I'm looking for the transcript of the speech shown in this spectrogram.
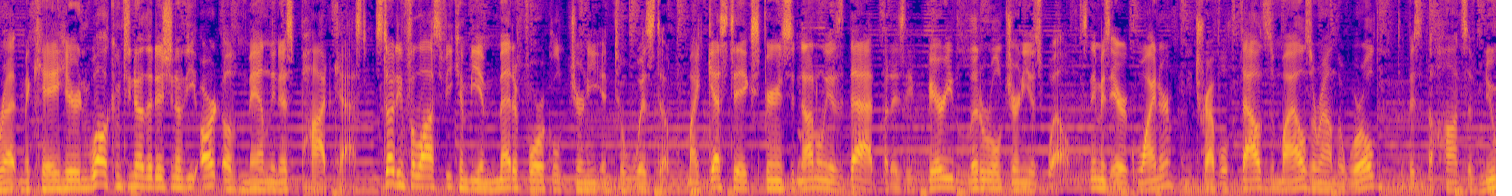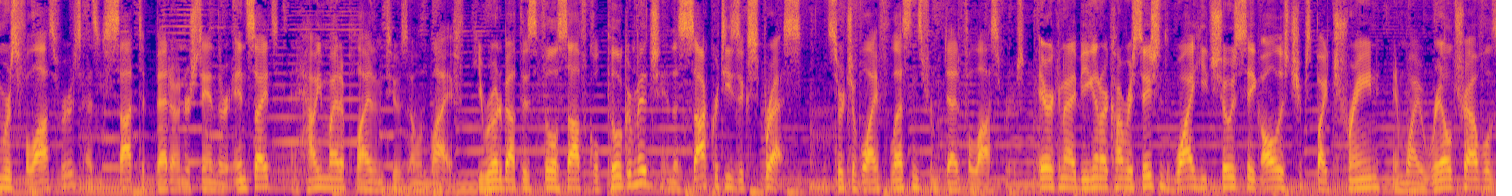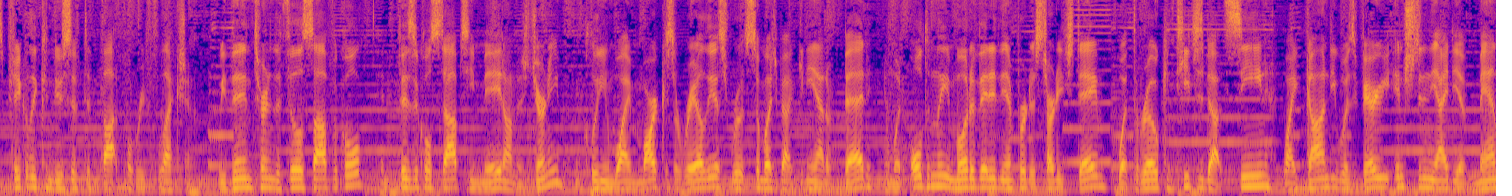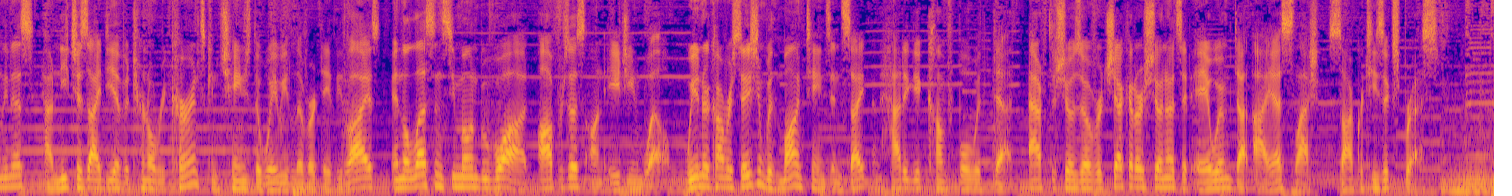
Brett McKay here, and welcome to another edition of the Art of Manliness podcast. Studying philosophy can be a metaphorical journey into wisdom. My guest today experienced it not only as that, but as a very literal journey as well. His name is Eric Weiner, and he traveled thousands of miles around the world to visit the haunts of numerous philosophers as he sought to better understand their insights and how he might apply them to his own life. He wrote about this philosophical pilgrimage in the Socrates Express, in search of life lessons from dead philosophers. Eric and I began our conversation with why he chose to take all his trips by train and why rail travel is particularly conducive to thoughtful reflection. We then turn to the philosophical and physical stops he made on his journey, including why Marcus Aurelius wrote so much about getting out of bed and what ultimately motivated the emperor to start each day, what Thoreau can teach us about seeing, why Gandhi was very interested in the idea of manliness, how Nietzsche's idea of eternal recurrence can change the way we live our daily lives, and the lesson Simone Beauvoir offers us on aging well. We end our conversation with Montaigne's insight on how to get comfortable with death. After the show's over, check out our show notes at aom.is slash Socrates Express.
